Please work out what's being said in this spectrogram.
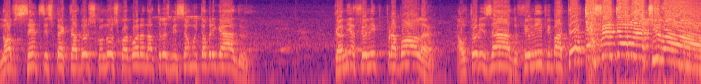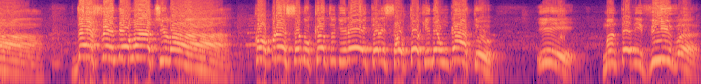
900 espectadores conosco agora na transmissão. Muito obrigado. Caminha Felipe para a bola. Autorizado. Felipe bateu. Defendeu Átila! Defendeu Átila! Cobrança no canto direito. Ele saltou que nem um gato. E manteve viva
